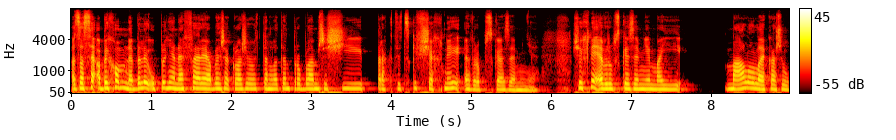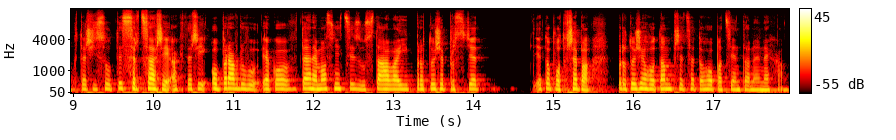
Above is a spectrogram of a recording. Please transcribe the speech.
A zase, abychom nebyli úplně nefér, já bych řekla, že tenhle ten problém řeší prakticky všechny evropské země. Všechny evropské země mají málo lékařů, kteří jsou ty srdcaři a kteří opravdu jako v té nemocnici zůstávají, protože prostě je to potřeba, protože ho tam přece toho pacienta nenechám.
